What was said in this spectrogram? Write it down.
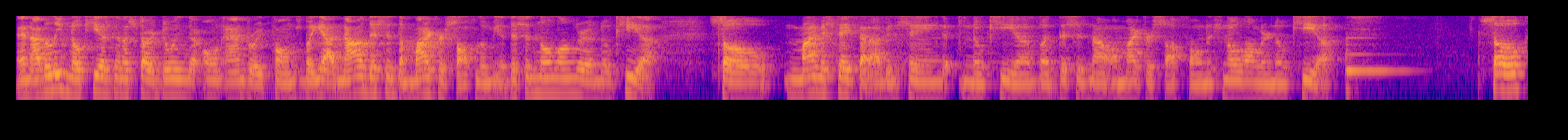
And I believe Nokia is going to start doing their own Android phones. But yeah, now this is the Microsoft Lumia. This is no longer a Nokia. So my mistake that I've been saying Nokia, but this is now a Microsoft phone. It's no longer Nokia. So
